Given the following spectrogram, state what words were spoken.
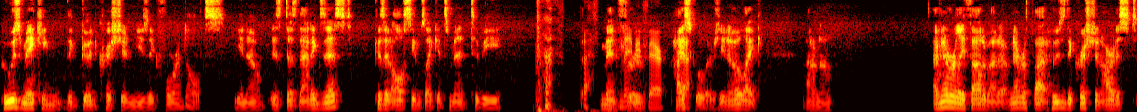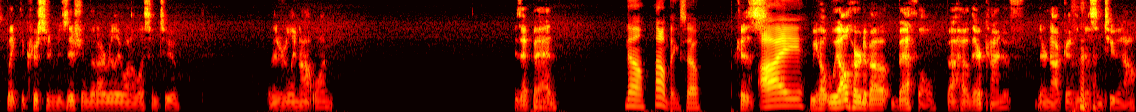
Who's making the good Christian music for adults? You know, is does that exist? Because it all seems like it's meant to be meant for fair. high yeah. schoolers. You know, like I don't know. I've never really thought about it. I've never thought who's the Christian artist, like the Christian musician that I really want to listen to. There's really not one. Is that bad? No, I don't think so. Because I we all, we all heard about Bethel about how they're kind of they're not good to listen to now.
